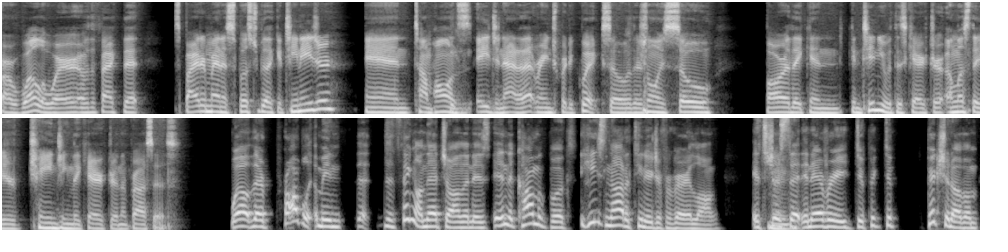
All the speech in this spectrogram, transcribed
are well aware of the fact that Spider-Man is supposed to be like a teenager and Tom Holland's aging out of that range pretty quick. So there's only so far they can continue with this character unless they're changing the character in the process. Well, they're probably. I mean, the, the thing on that, Jonathan, is in the comic books, he's not a teenager for very long. It's just mm-hmm. that in every depict, depiction of him,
